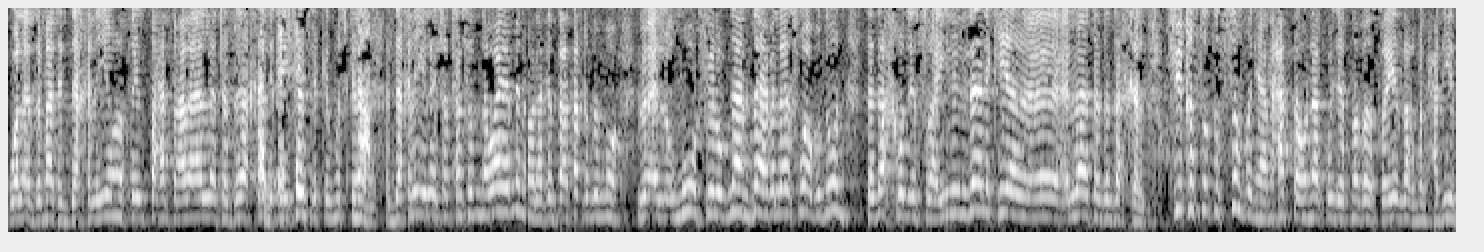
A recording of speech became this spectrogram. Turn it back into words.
والأزمات الداخلية ونصير تحرص على الا تتدخل لكي تترك المشكلة نعم. الداخلية ليست حسن نوايا منها ولكن تعتقد أنه الأمور في لبنان ذاهبه الاسواء بدون تدخل إسرائيلي لذلك هي آه، لا تتدخل في قصة السفن يعني حتى هناك وجهة نظر إسرائيل رغم الحديث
